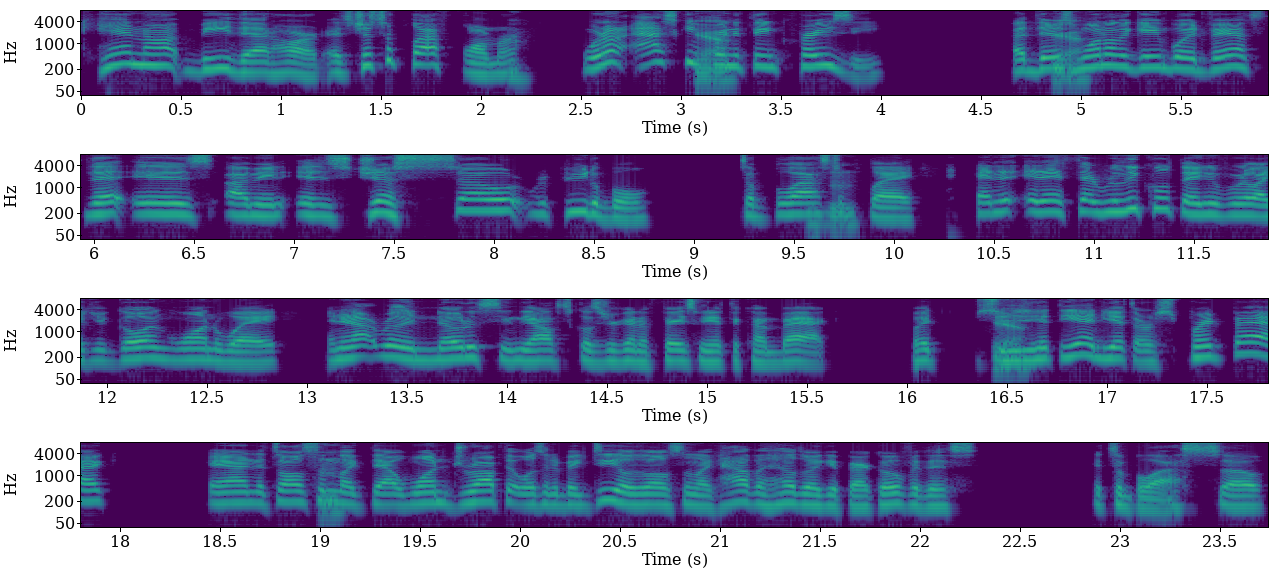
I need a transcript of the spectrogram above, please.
cannot be that hard. It's just a platformer. We're not asking for anything crazy. Uh, there's Yeah. one on the Game Boy Advance that is, I mean, it is just so repeatable. It's a blast to Mhm. play, and, it, and it's a really cool thing if we're like you're going one way and you're not really noticing the obstacles you're going to face when you have to come back. But as soon as Yeah. you hit the end, you have to sprint back, and it's all of a sudden Mm. like that one drop that wasn't a big deal. Is all of a sudden like, how the hell do I get back over this? It's a blast. So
